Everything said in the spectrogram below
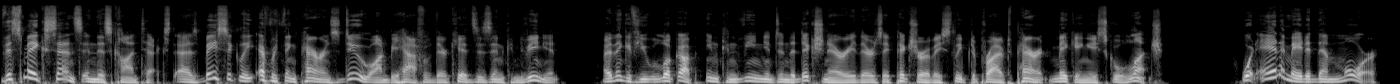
This makes sense in this context, as basically everything parents do on behalf of their kids is inconvenient, I think if you look up inconvenient in the dictionary, there's a picture of a sleep deprived parent making a school lunch. What animated them more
